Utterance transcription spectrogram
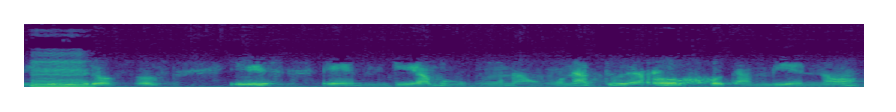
y mm. peligrosos es, eh, digamos, un acto de arrojo también, ¿no?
